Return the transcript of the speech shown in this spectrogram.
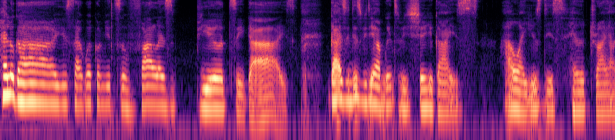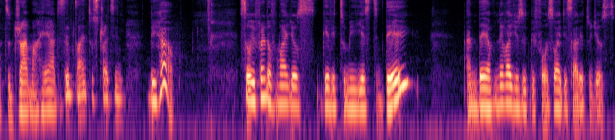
Hello guys, I welcome you to Valex Beauty guys. Guys, in this video I'm going to be showing you guys how I use this hair dryer to dry my hair at the same time to straighten the hair. So a friend of mine just gave it to me yesterday and they have never used it before so I decided to just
